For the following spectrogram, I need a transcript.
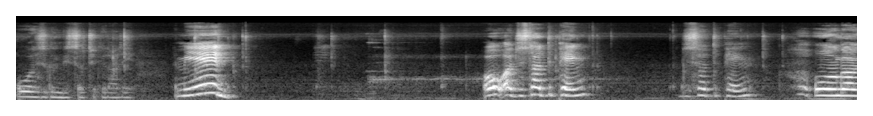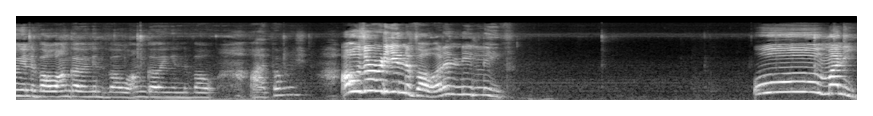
Oh, this is going to be such a good idea. Me in. Oh, I just heard the ping. I just heard the ping. Oh, I'm going in the vault. I'm going in the vault. I'm going in the vault. I probably. I was already in the vault. I didn't need to leave. Oh, money.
